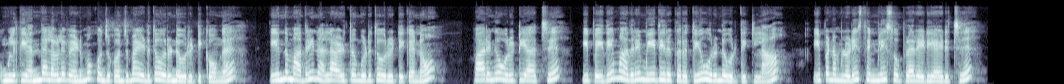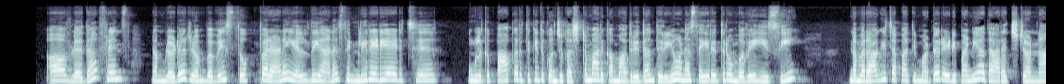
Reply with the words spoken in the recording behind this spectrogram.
உங்களுக்கு எந்த அளவில் வேணுமோ கொஞ்சம் கொஞ்சமாக எடுத்து உருண்டை உருட்டிக்கோங்க. இந்த மாதிரி நல்லா அழுத்தம் கொடுத்து உருட்டிக்கணும். பாருங்கள் உருட்டியாச்சு. இப்போ இதே மாதிரி மீதி இருக்கிறதையும் உருண்டை உருட்டிக்கலாம். இப்போ நம்மளுடைய சிம்லி சூப்பராக ரெடி ஆயிடுச்சு. அவ்வளோதான் ஃப்ரெண்ட்ஸ் நம்மளோட ரொம்பவே சூப்பரான ஹெல்தியான சிம்லி ரெடி ஆயிடுச்சு. உங்களுக்கு பார்க்கறதுக்கு இது கொஞ்சம் கஷ்டமாக இருக்க மாதிரி தான் தெரியும். ஆனால் செய்கிறது ரொம்பவே ஈஸி நம்ம ராகி சப்பாத்தி மட்டும் ரெடி பண்ணி அதை அரைச்சிட்டோன்னா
